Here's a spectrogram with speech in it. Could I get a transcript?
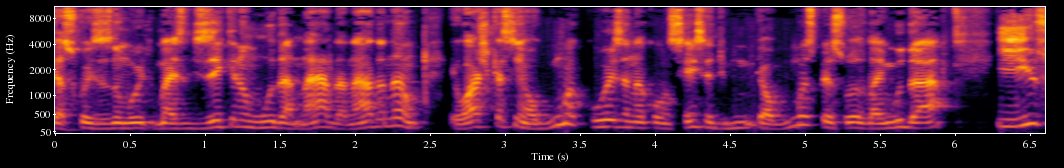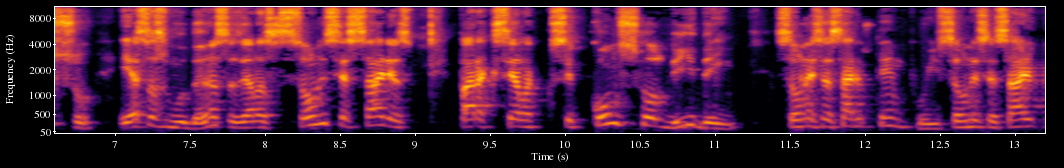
que as coisas não mudam, mas dizer que não muda nada, nada, não. Eu acho que assim, alguma coisa na consciência de, de algumas pessoas vai mudar, e isso, e essas mudanças, elas são necessárias para que se elas se consolidem, são necessário tempo, e são necessário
